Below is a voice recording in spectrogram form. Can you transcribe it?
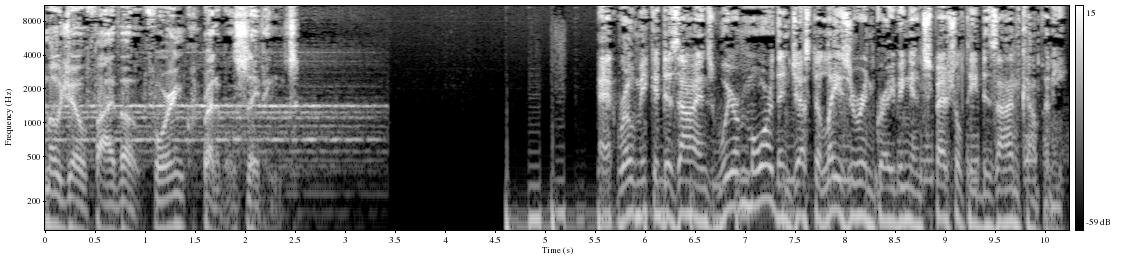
MOJO50 for incredible savings. At Romika Designs, we're more than just a laser engraving and specialty design company.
